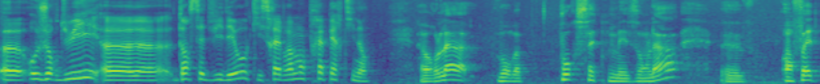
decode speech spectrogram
euh, aujourd'hui euh, dans cette vidéo qui serait vraiment très pertinent. Alors là, bon, bah, pour cette maison-là, en fait,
